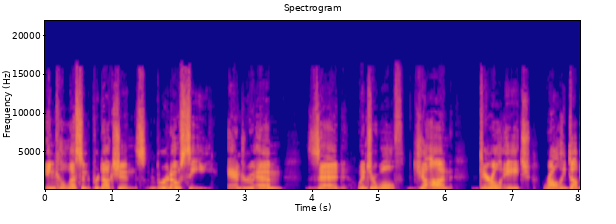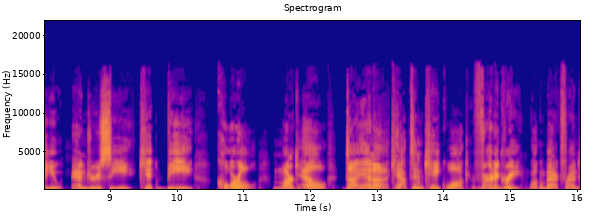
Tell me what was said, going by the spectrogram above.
Incalescent Productions, Bruno C, Andrew M, Zed, Winterwolf, John, Daryl H, Raleigh W, Andrew C, Kit B, Coral, Mark L, Diana, Captain Cakewalk, Vertigree, welcome back, friend.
